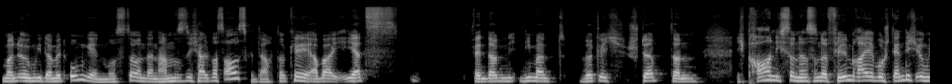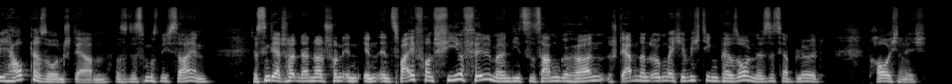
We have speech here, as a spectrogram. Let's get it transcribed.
man irgendwie damit umgehen musste. Und dann haben sie sich halt was ausgedacht. Okay, aber jetzt, wenn da niemand wirklich stirbt, dann ich brauche nicht so eine, so eine Filmreihe, wo ständig irgendwie Hauptpersonen sterben. Also das muss nicht sein. Das sind ja schon, dann schon in, in, in zwei von vier Filmen, die zusammengehören, sterben dann irgendwelche wichtigen Personen. Das ist ja blöd. Brauche ich ja. nicht.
